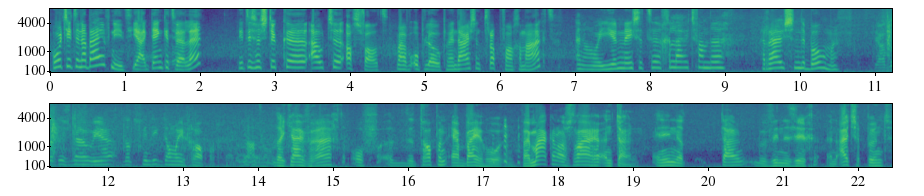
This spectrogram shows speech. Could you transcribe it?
Hoort dit er nou bij of niet? Ja, ik denk het wel, hè? Dit is een stuk oud asfalt waar we oplopen. En daar is een trap van gemaakt. En dan hoor je hier ineens het geluid van de ruisende bomen. Ja, dat is nou weer, dat vind ik dan weer grappig. Dat jij vraagt of de trappen erbij horen. Wij maken als het ware een tuin. En in dat tuin bevinden zich een uitzichtpunt,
